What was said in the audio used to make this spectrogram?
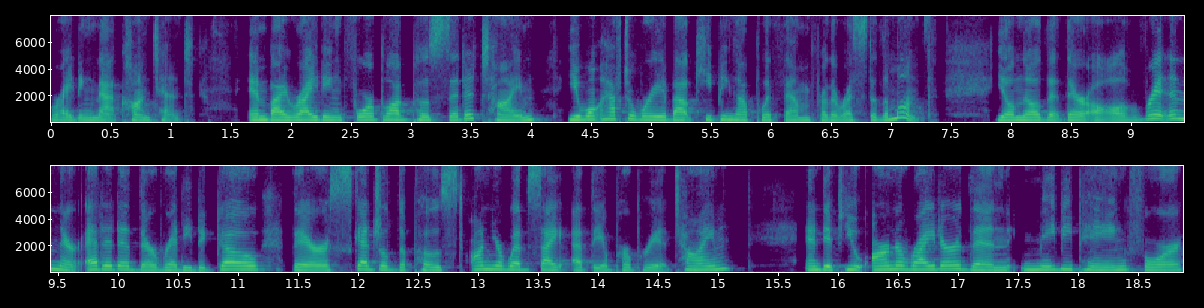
writing that content. And by writing four blog posts at a time, you won't have to worry about keeping up with them for the rest of the month. You'll know that they're all written, they're edited, they're ready to go, they're scheduled to post on your website at the appropriate time. And if you aren't a writer, then maybe paying for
